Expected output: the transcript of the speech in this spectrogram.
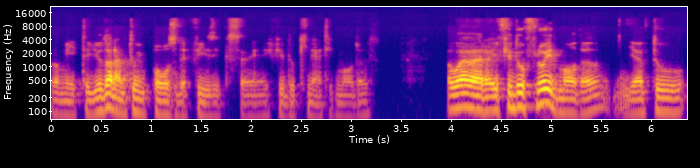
from it. You don't have to impose the physics uh, if you do kinetic models. However, if you do fluid model, you have to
